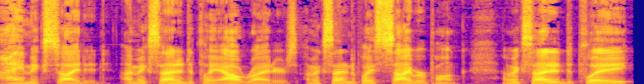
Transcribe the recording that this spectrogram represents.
I am excited. I'm excited to play Outriders. I'm excited to play Cyberpunk. I'm excited to play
